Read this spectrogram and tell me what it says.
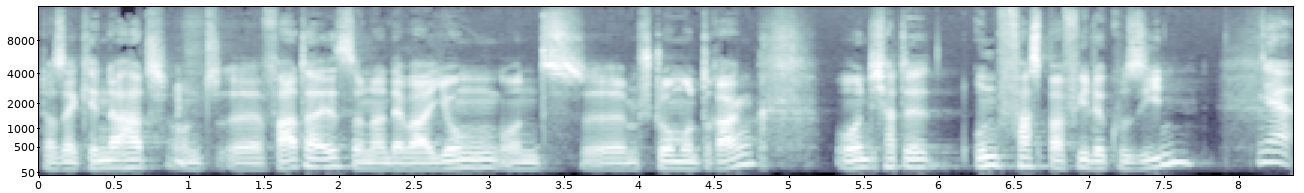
dass er Kinder hat und äh, Vater ist, sondern der war jung und ähm, Sturm und Drang. Und ich hatte unfassbar viele Cousinen, Ja.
